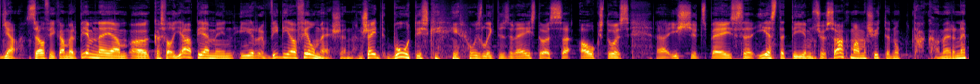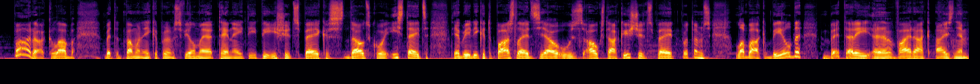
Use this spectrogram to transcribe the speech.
jā, selfiju kameru pieminējām. Uh, kas vēl jāpiemina, ir video filmēšana. Šeit būtiski ir uzlikt uzreiz tos uh, augstos uh, izšķirtspējas uh, iestatījumus, jo sākumā man šī nu, kamera nepārāk laba. Bet tad pamanīju, ka, protams, filmē ar 1080p izšķirtspēju, kas daudz ko izteica. Tie brīdī, kad tu pārslēdz jau uz augstāku izšķirtspēju, protams, labāka bilde, bet arī uh, vairāk aizņem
